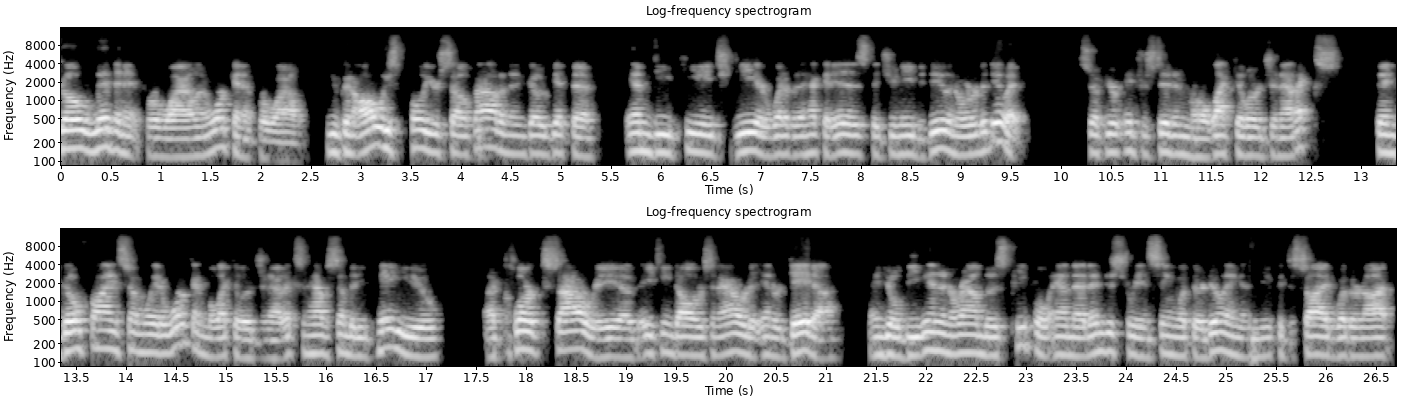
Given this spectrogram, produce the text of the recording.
go live in it for a while and work in it for a while. You can always pull yourself out and then go get the MD, PhD, or whatever the heck it is that you need to do in order to do it. So if you're interested in molecular genetics, then go find some way to work in molecular genetics and have somebody pay you a clerk salary of $18 an hour to enter data. And you'll be in and around those people and that industry and seeing what they're doing. And you could decide whether or not,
